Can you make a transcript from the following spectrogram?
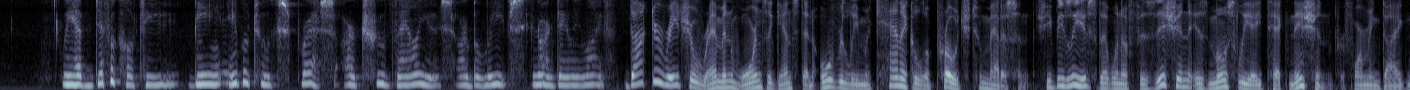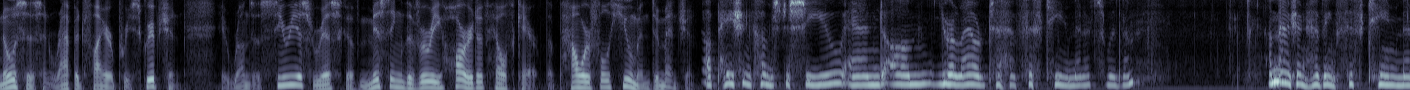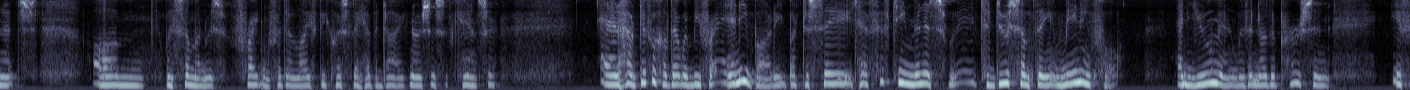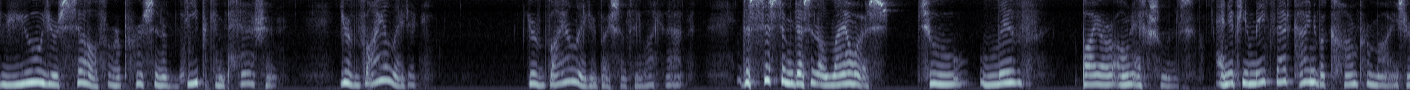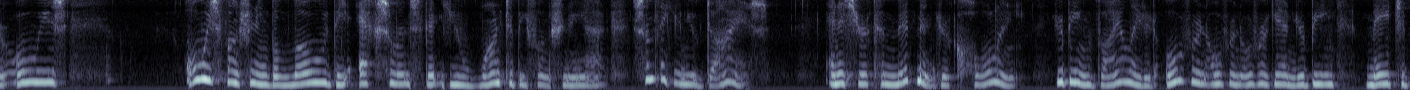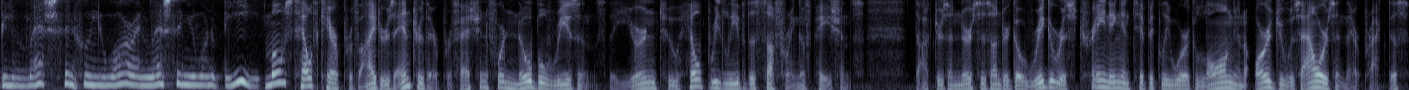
we have difficulty being able to express our true values, our beliefs in our daily life. Dr. Rachel Remen warns against an overly mechanical approach to medicine. She believes that when a physician is mostly a technician performing diagnosis and rapid fire prescription, it runs a serious risk of missing the very heart of healthcare, the powerful human dimension. A patient comes to see you, and um, you're allowed to have 15 minutes with them. Imagine having 15 minutes um, with someone who's frightened for their life because they have a diagnosis of cancer. And how difficult that would be for anybody, but to say, to have 15 minutes to do something meaningful and human with another person, if you yourself are a person of deep compassion, you're violated. You're violated by something like that. The system doesn't allow us to live by our own excellence. And if you make that kind of a compromise, you're always always functioning below the excellence that you want to be functioning at, something in you dies. And it's your commitment, your calling. You're being violated over and over and over again. You're being made to be less than who you are and less than you want to be. Most healthcare providers enter their profession for noble reasons. They yearn to help relieve the suffering of patients. Doctors and nurses undergo rigorous training and typically work long and arduous hours in their practice.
